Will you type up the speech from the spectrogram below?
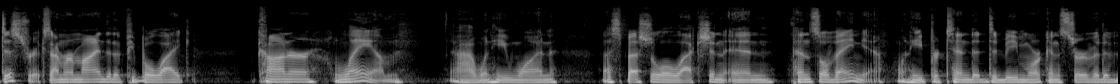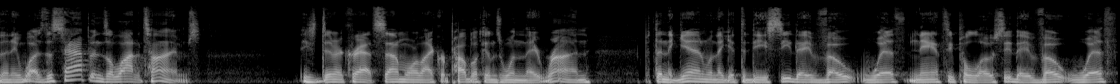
districts. I'm reminded of people like Conor Lamb uh, when he won a special election in Pennsylvania when he pretended to be more conservative than he was. This happens a lot of times these Democrats sound more like Republicans when they run. But then again, when they get to D.C., they vote with Nancy Pelosi. They vote with,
